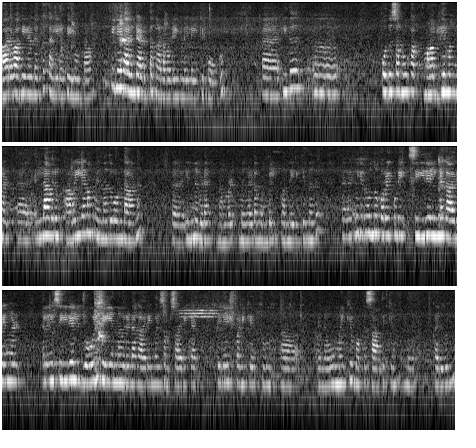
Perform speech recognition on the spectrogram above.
ഭാരവാഹികളുടെയൊക്കെ കയ്യിലൊക്കെ ഇതുണ്ടാവും. പിന്നീട് അതിന്റെ അടുത്ത നടപടികളിലേക്ക് പോകും. ഇത് പൊതുസമൂഹ മാധ്യമങ്ങൾ എല്ലാവരും അറിയണം എന്നതുകൊണ്ടാണ് ഇന്നിവിടെ നമ്മൾ നിങ്ങളുടെ മുമ്പിൽ വന്നിരിക്കുന്നത്. എനിക്ക് തോന്നുന്നു കുറേ കൂടി സീരിയലിന്റെ കാര്യങ്ങൾ അല്ലെങ്കിൽ സീരിയൽ ജോലി ചെയ്യുന്നവരുടെ കാര്യങ്ങൾ സംസാരിക്കാൻ ദിനേഷ് പണിക്കർക്കും പിന്നെ ഉമ്മയ്ക്കും ഒക്കെ സാധിക്കും എന്ന് കരുതുന്നു.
